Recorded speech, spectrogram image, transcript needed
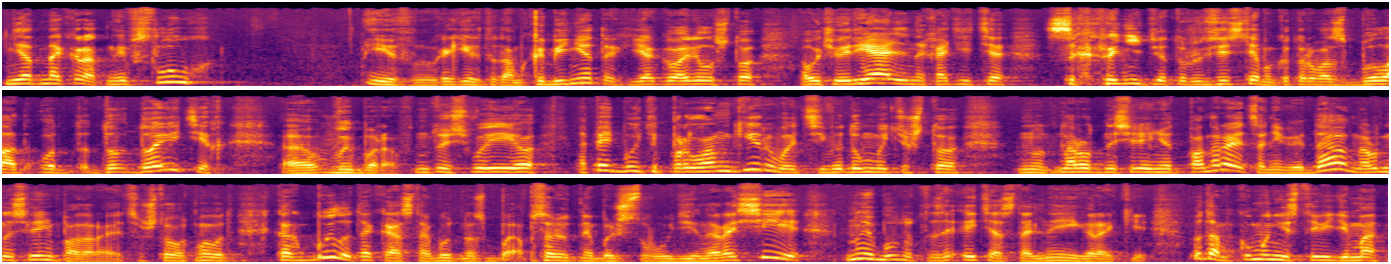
неоднократно и вслух, и в каких-то там кабинетах я говорил, что а вы что, реально хотите сохранить эту же систему, которая у вас была вот до, до этих э, выборов? Ну, то есть вы ее опять будете пролонгировать, и вы думаете, что ну, народное населению это понравится? Они говорят, да, народное население понравится. Что вот мы вот как было, так и оставим. Будет у нас абсолютное большинство у Единой России, ну и будут эти остальные игроки. Ну, там коммунисты, видимо,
